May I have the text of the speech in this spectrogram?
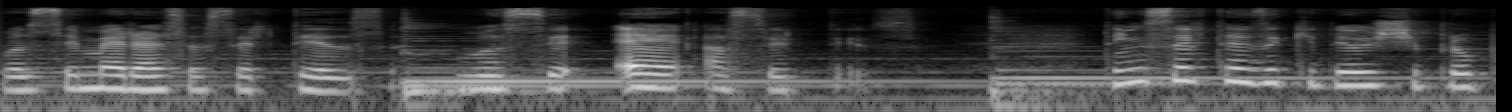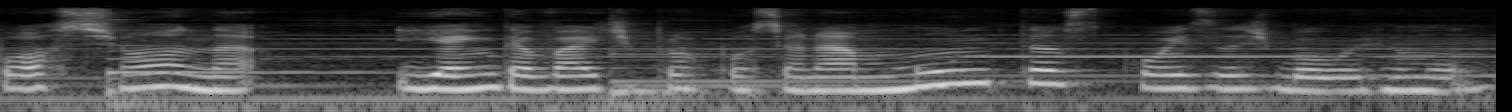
Você merece a certeza, você é a certeza. Tenho certeza que Deus te proporciona e ainda vai te proporcionar muitas coisas boas no mundo.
